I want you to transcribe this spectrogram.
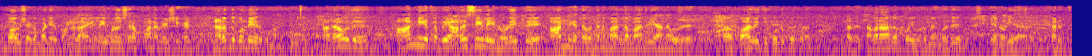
கும்பாபிஷேகம் பண்ணியிருப்பாங்களா? இல்லை இவ்வளவு சிறப்பான விஷயங்கள் நடந்து கொண்டே இருக்குமா? அதாவது ஆன்மீகத்தில் போய் அரசியலை நுழைத்து ஆன்மீகத்தை வந்து நம்ம அந்த மாதிரியான ஒரு பார்வைக்கு கொண்டு போகக்கூடாது. அது தவறாக போய்விடும் என்பது என்னுடைய கருத்து.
